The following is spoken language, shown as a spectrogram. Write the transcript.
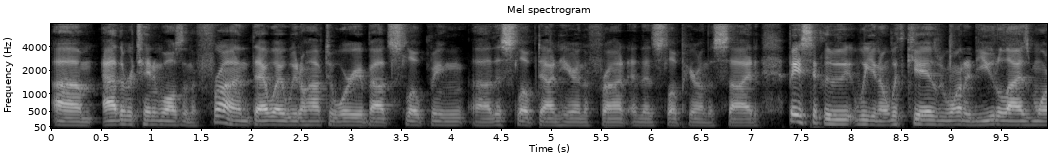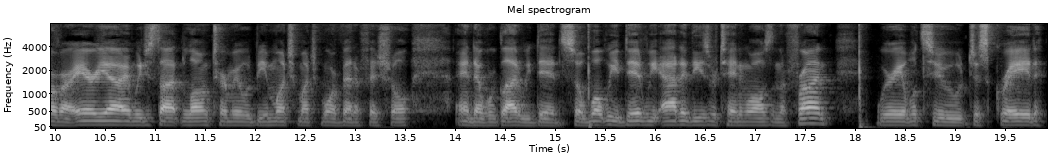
um, add the retaining walls in the front. That way we don't have to worry about sloping uh, this slope down here in the front and then slope here on the side. Basically, we, we, you know, with kids, we wanted to utilize more of our area and we just thought long term it would be much, much more beneficial. And uh, we're glad we did. So what we did, we added these retaining walls in the front. We were able to just grade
